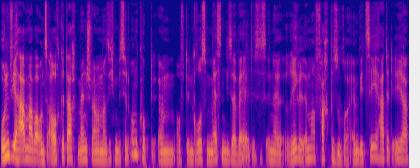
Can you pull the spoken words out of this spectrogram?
Und wir haben aber uns auch gedacht, Mensch, wenn man mal sich ein bisschen umguckt ähm, auf den großen Messen dieser Welt, ist es in der Regel immer Fachbesucher. MWC hattet ihr ja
